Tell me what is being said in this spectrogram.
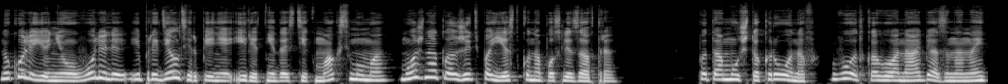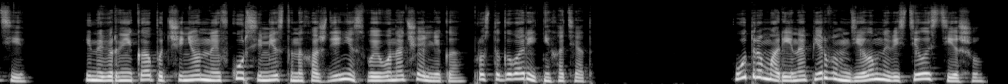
Но коли ее не уволили и предел терпения Ирит не достиг максимума, можно отложить поездку на послезавтра. Потому что Кронов, вот кого она обязана найти. И наверняка подчиненные в курсе местонахождения своего начальника, просто говорить не хотят. Утром Марина первым делом навестила Стешу.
